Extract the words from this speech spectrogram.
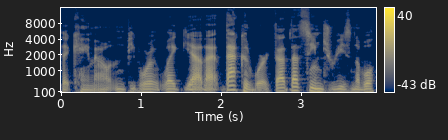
that came out and people were like yeah that, that could work. That that seems reasonable.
